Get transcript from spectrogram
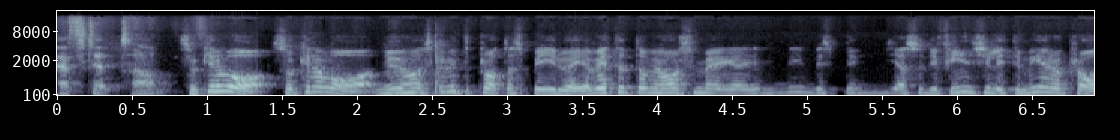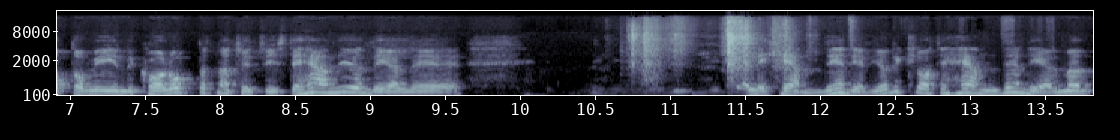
häftigt. Ja. Så kan det vara, så kan det vara. Nu ska vi inte prata speedway. Jag vet inte om vi har så mycket, alltså det finns ju lite mer att prata om i Indycar-loppet naturligtvis. Det hände ju en del. Eh, eller hände en del, ja det är klart det hände en del, men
